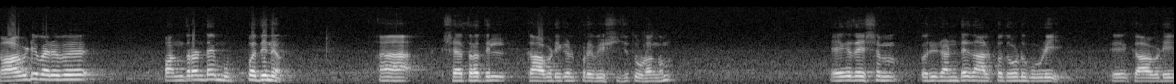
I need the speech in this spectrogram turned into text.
കാവടി വരവ് പന്ത്രണ്ട് മുപ്പതിന് ക്ഷേത്രത്തിൽ കാവടികൾ പ്രവേശിച്ച് തുടങ്ങും. ഏകദേശം ഒരു രണ്ട് നാൽപ്പതോടുകൂടി കാവടി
